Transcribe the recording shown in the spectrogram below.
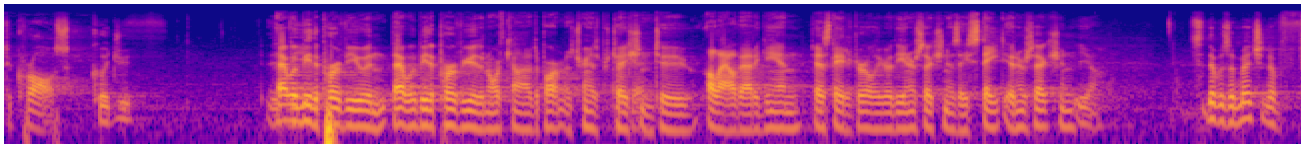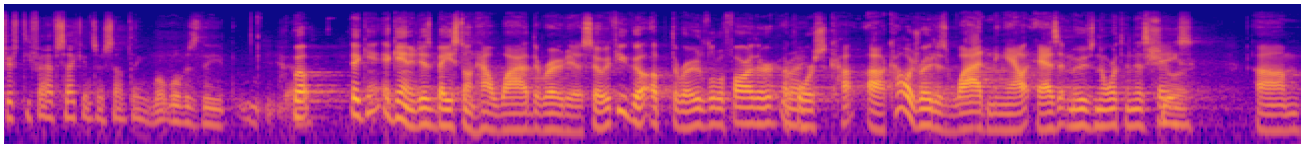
to cross, could you? That would be the purview, and that would be the purview of the North Carolina Department of Transportation to allow that again. As stated earlier, the intersection is a state intersection. Yeah. So there was a mention of 55 seconds or something? What, what was the? uh, Well, Again, again, it is based on how wide the road is. So if you go up the road a little farther, of Right. course, Co- uh, College Road is widening out as it moves north in this Sure. case. Um,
